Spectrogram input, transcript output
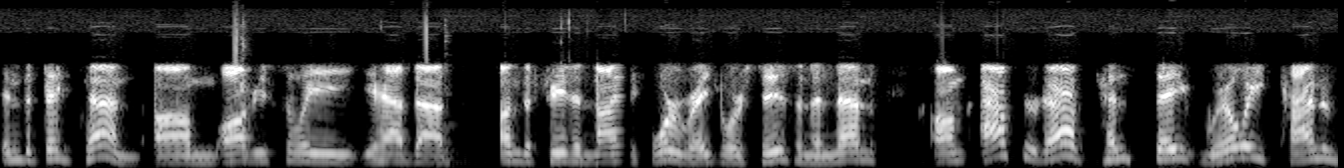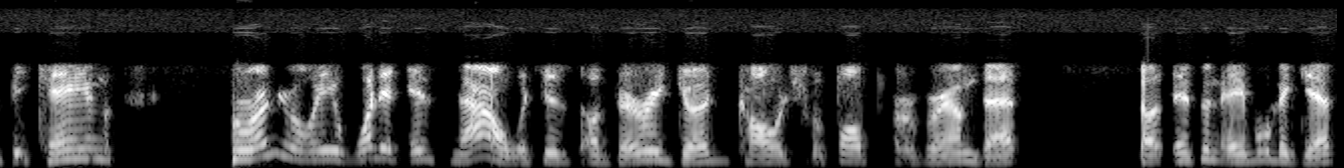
in the Big Ten. Um, obviously, you had that undefeated 94 regular season. And then um, after that, Penn State really kind of became perennially what it is now, which is a very good college football program that isn't able to get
